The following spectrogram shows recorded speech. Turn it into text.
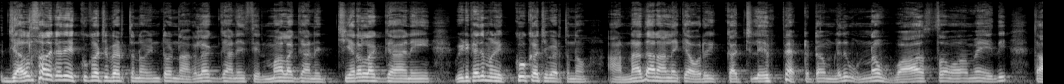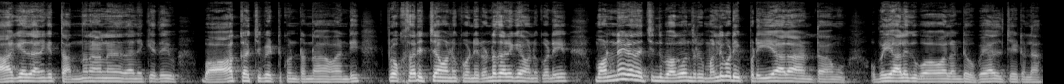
జలసాలకు అయితే ఎక్కువ ఖర్చు పెడుతున్నాం ఇంట్లో నగలకు కానీ సినిమాలకు కానీ చీరలకు కానీ వీటికైతే మనం ఎక్కువ ఖర్చు పెడుతున్నాం. అన్నదానాలకి ఎవరు ఖర్చు లేదు పెట్టడం లేదు. ఉన్న వాస్తవమే ఇది. తాగేదానికి తందనాలనే దానికి బాగా ఖర్చు పెట్టుకుంటున్నామండి. ఇప్పుడు ఒకసారి ఇచ్చామనుకోండి రెండోసారికి అనుకోండి మొన్నే కదా వచ్చింది భగవంతుడికి మళ్ళీ కూడా ఇప్పుడు ఇవ్వాలా అంటాము. ఉభయాలకు పోవాలంటే ఉభయాలు చేయడంలా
